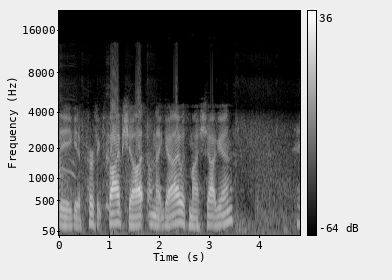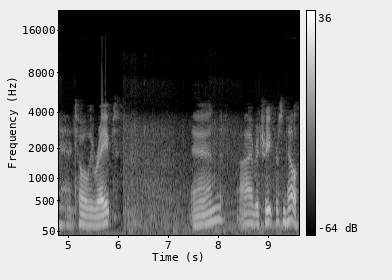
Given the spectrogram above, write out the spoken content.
see, get a perfect five shot on that guy with my shotgun. And totally raped and I retreat for some health.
